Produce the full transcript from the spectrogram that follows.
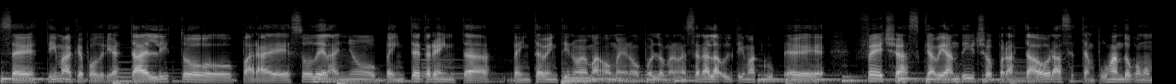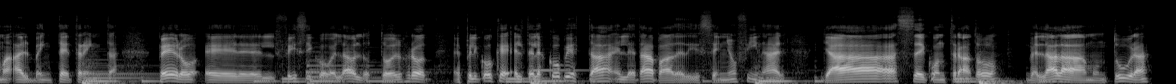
Se estima que podría estar listo para eso del año 2030, 2029 más o menos. Por lo menos esas eran las últimas eh, fechas que habían dicho, pero hasta ahora se está empujando como más al 2030. Pero el físico, ¿verdad? El doctor Roth explicó que el telescopio está en la etapa de diseño final. Ya se contrató, ¿verdad? La montura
